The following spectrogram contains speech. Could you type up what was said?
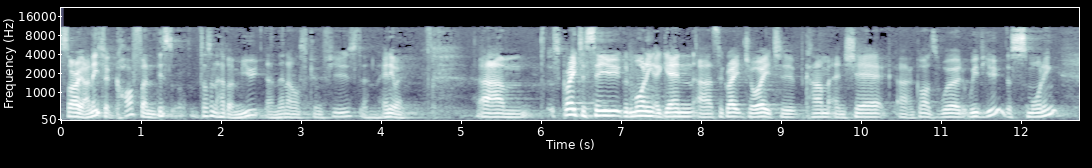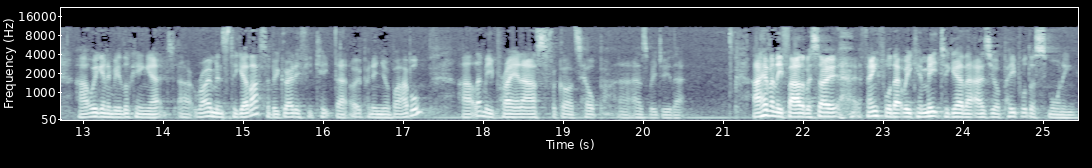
Sorry, I need to cough, and this doesn't have a mute, and then I was confused. And anyway, um, it's great to see you. Good morning again. Uh, it's a great joy to come and share uh, God's word with you this morning. Uh, we're going to be looking at uh, Romans together, so it'd be great if you keep that open in your Bible. Uh, let me pray and ask for God's help uh, as we do that. Heavenly Father, we're so thankful that we can meet together as your people this morning.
